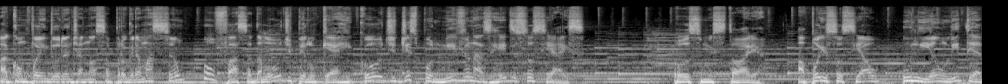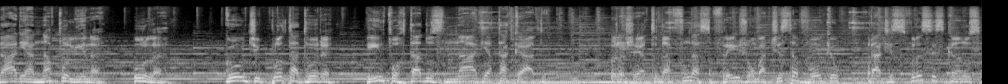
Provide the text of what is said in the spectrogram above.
Acompanhe durante a nossa programação ou faça download pelo QR Code disponível nas redes sociais. Ouça uma história. Apoio Social União Literária Anapolina, ULA, Gold Plotadora e Importados Nave Atacado. Projeto da Fundação Frei João Batista Vogel, Frades Franciscanos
